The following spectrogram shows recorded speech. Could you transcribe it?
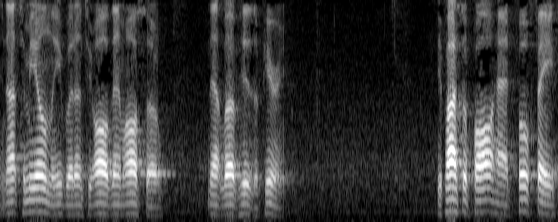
And not to me only, but unto all them also that love his appearing. The Apostle Paul had full faith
